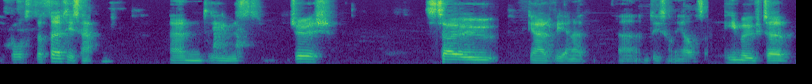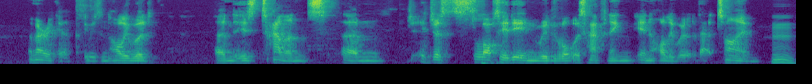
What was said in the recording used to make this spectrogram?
of course, the 30s happened, and he was Jewish. So get out of Vienna uh, and do something else. He moved to America. He was in Hollywood, and his talents um, just slotted in with what was happening in Hollywood at that time. Mm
